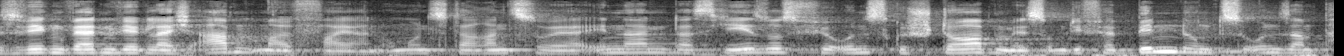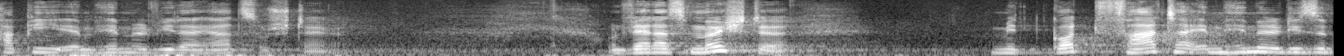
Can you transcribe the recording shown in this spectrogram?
Deswegen werden wir gleich Abendmahl feiern, um uns daran zu erinnern, dass Jesus für uns gestorben ist, um die Verbindung zu unserem Papi im Himmel wiederherzustellen. Und wer das möchte, mit Gott Vater im Himmel diese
